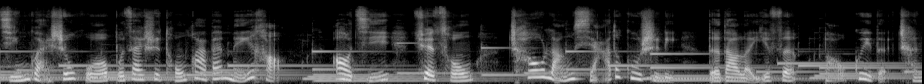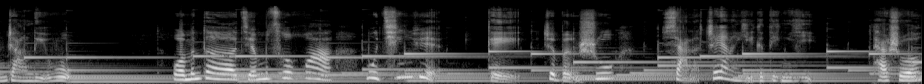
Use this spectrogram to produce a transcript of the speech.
尽管生活不再是童话般美好，奥吉却从超狼侠的故事里得到了一份宝贵的成长礼物。我们的节目策划穆清月给这本书下了这样一个定义：他说，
